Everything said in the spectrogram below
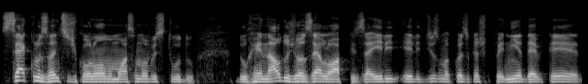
séculos antes de Colombo, mostra um novo estudo do Reinaldo José Lopes. Aí ele, ele diz uma coisa que eu acho que o Peninha deve ter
